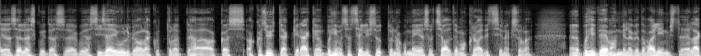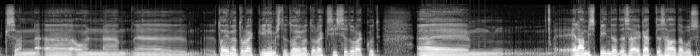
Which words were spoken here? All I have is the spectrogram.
ja sellest, kuidas, kuidas sisejulgeolekut tuleb teha, hakkas, hakkas ühtäkki rääkima põhimõtteliselt sellist juttu nagu meie sotsiaaldemokraadid siin, eks ole. Äh, põhiteemad, millega ta valimistele läks, on, äh, on toimetulek, inimeste toimetulek, sissetulekud, elamispindade kättesaadavus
